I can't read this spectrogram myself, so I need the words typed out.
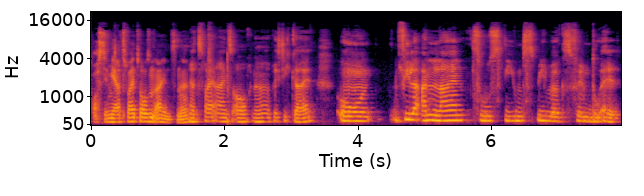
Aus dem Jahr 2001, ne? ja 2-1 auch, ne? Richtig geil. Und viele Anleihen zu Steven Spielbergs Film Duell.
